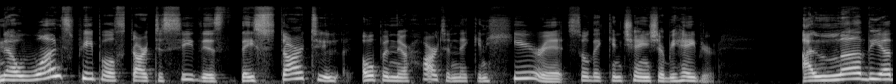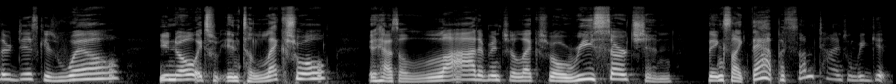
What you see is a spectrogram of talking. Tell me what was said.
Now, once people start to see this, they start to open their hearts and they can hear it so they can change their behavior. I love the other disc as well. You know, it's intellectual. It has a lot of intellectual research and things like that. But sometimes when we get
